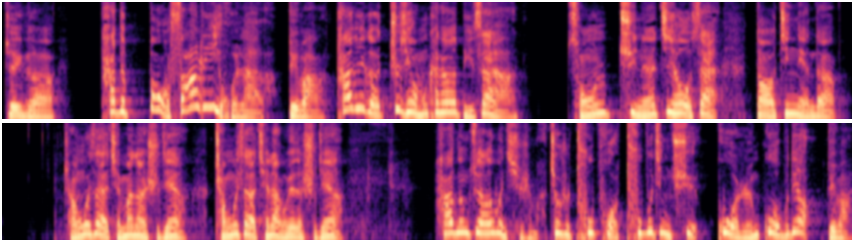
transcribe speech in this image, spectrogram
这个他的爆发力回来了，对吧？他这个之前我们看他的比赛啊，从去年的季后赛到今年的常规赛的前半段时间啊，常规赛的前两个月的时间啊，哈登最大的问题是什么？就是突破突不进去，过人过不掉，对吧？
